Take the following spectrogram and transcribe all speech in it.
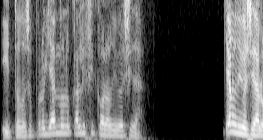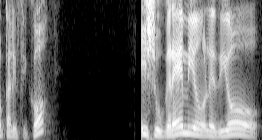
y todo eso, pero ya no lo calificó la universidad. Ya la universidad lo calificó y su gremio le dio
